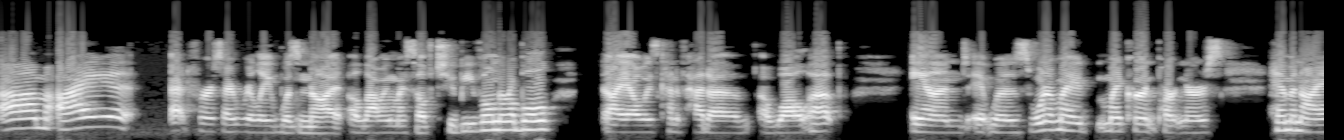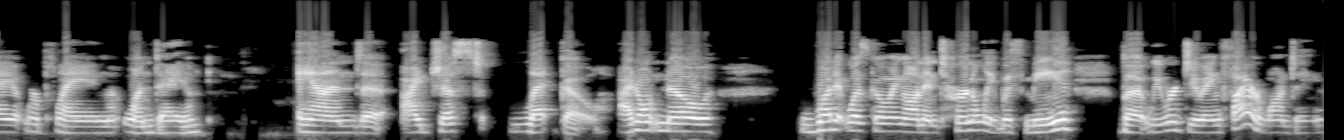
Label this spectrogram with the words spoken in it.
Um, I at first I really was not allowing myself to be vulnerable. I always kind of had a, a wall up, and it was one of my my current partners him and I were playing one day and I just let go. I don't know what it was going on internally with me, but we were doing fire wanding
